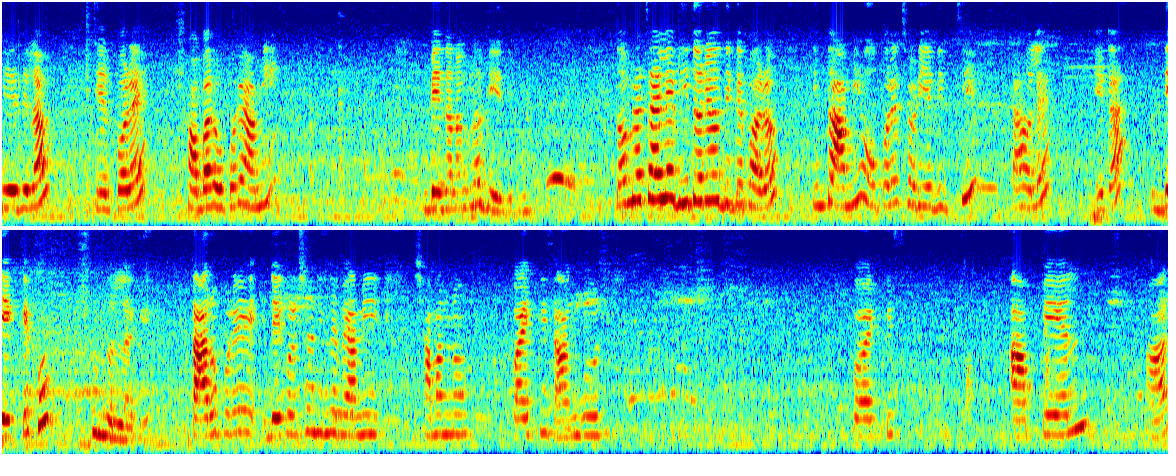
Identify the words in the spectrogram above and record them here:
দিয়ে দিলাম। এরপরে সবার উপরে আমি বেদানাগুলো দিয়ে দিব। তোমরা চাইলে ভিতরেও দিতে পারো, কিন্তু আমি ওপরে ছড়িয়ে দিচ্ছি, তাহলে এটা দেখতে খুব সুন্দর লাগে। তার উপরে ডেকোরেশন হিসেবে আমি সামান্য কয়েক পিস আঙ্গুর, কয়েক পিস আপেল আর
